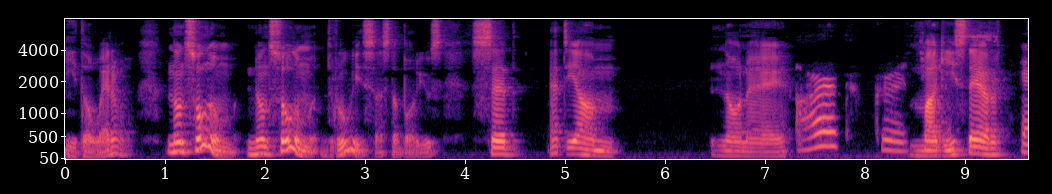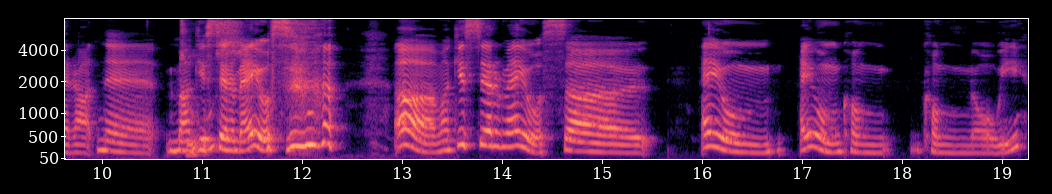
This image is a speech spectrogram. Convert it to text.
Ito vero. Non solum, non solum druis est aborius, sed etiam non nonne... Arc Magister... erat ne magister meus. Ah, magister meus, uh, eum, eum con, con novi.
